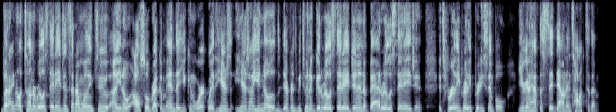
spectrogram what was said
but I know a ton of real estate agents that I'm willing to uh, you know also recommend that you can work with. Here's here's how you know the difference between a good real estate agent and a bad real estate agent. It's really pretty pretty simple. You're going to have to sit down and talk to them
